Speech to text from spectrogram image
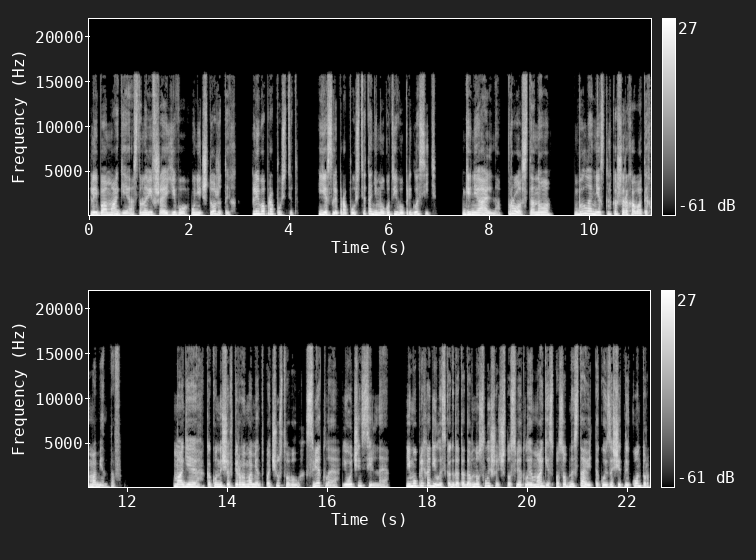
Либо магия, остановившая его, уничтожит их, либо пропустит. Если пропустит, они могут его пригласить. Гениально, просто, но... Было несколько шероховатых моментов. Магия, как он еще в первый момент почувствовал, светлая и очень сильная. Ему приходилось когда-то давно слышать, что светлые маги способны ставить такой защитный контур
